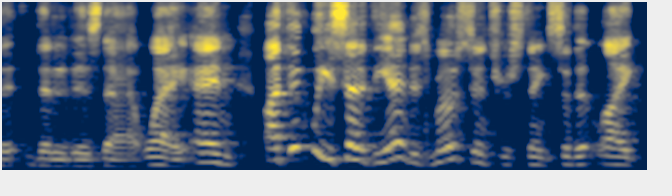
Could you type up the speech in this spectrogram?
that that it is that way. And I think what you said at the end is most interesting, so that like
